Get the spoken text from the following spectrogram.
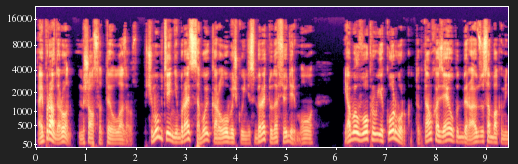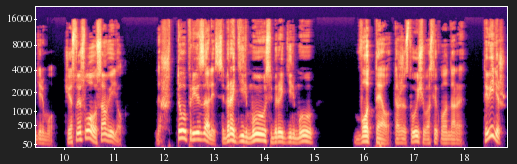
«А и правда, Рон», — вмешался Тео Лазарус, — «почему бы тебе не брать с собой коробочку и не собирать туда все дерьмо? Я был в округе Корбург, так там хозяева подбирают за собаками дерьмо. Честное слово, сам видел». «Да что вы привязались? собирать дерьмо, собирать дерьмо!» «Вот Тео!» — торжествующе воскликнул Аннаре. «Ты видишь?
